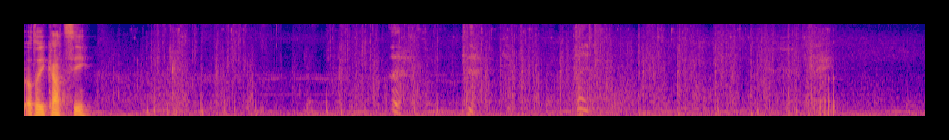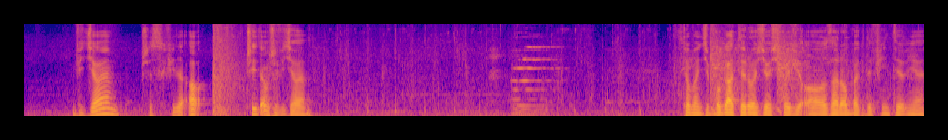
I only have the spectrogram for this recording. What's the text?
oto i Katsi. Widziałem przez chwilę... O! Czyli dobrze widziałem. To będzie bogaty rozdział, jeśli chodzi o zarobek, definitywnie.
